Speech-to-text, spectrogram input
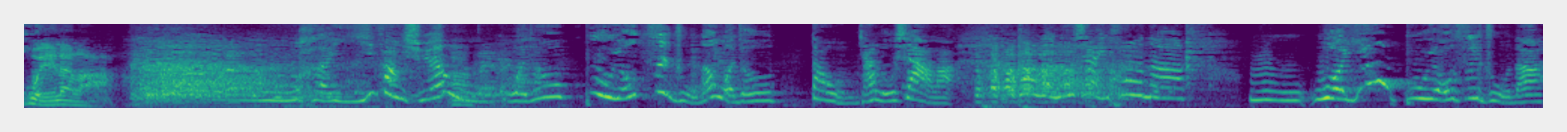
回来了？我一放学，我我就不由自主的我就到我们家楼下了。到了楼下以后呢，我我又不由自主的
